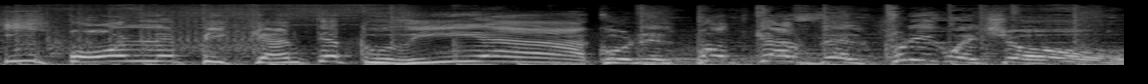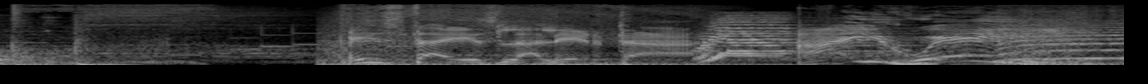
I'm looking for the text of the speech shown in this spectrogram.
Y, y ponle picante a tu día con el podcast del Freeway Show. Esta es la alerta. ¡Ay, güey!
